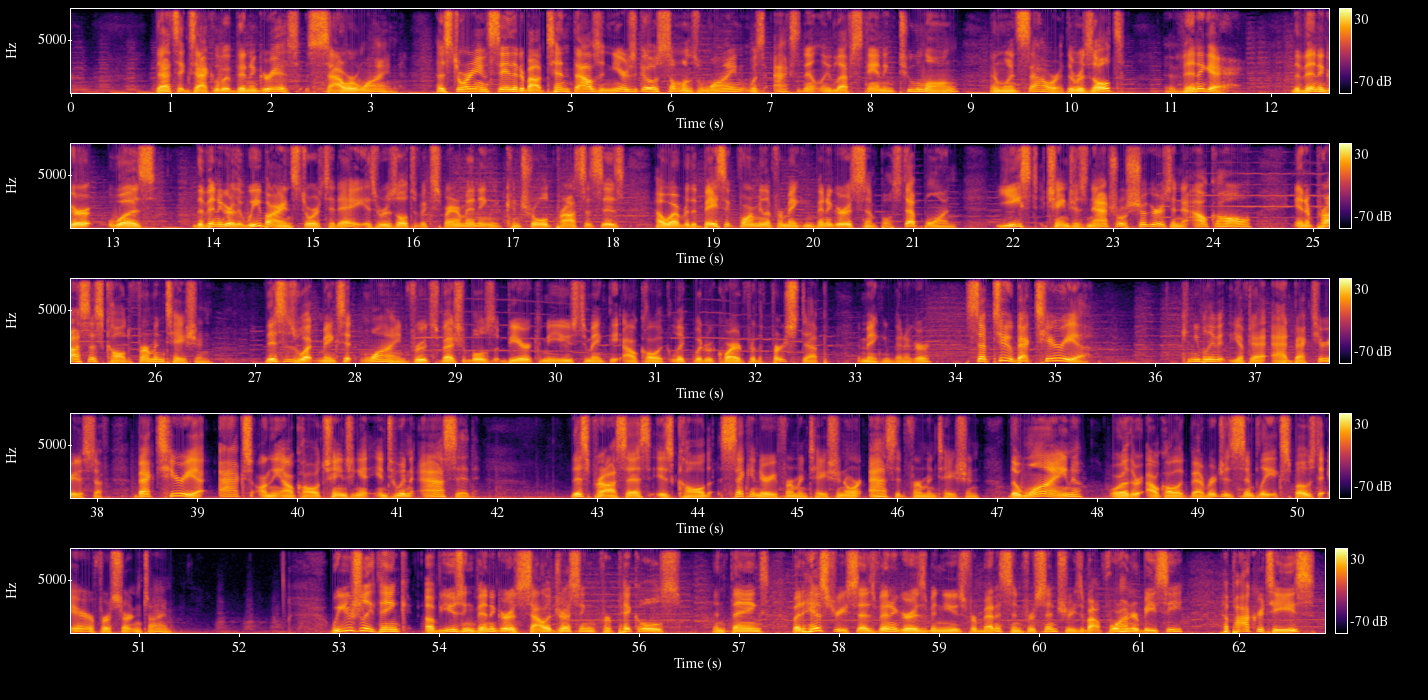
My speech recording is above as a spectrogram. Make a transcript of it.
That's exactly what vinegar is sour wine. Historians say that about 10,000 years ago, someone's wine was accidentally left standing too long and went sour. The result? Vinegar. The vinegar was the vinegar that we buy in stores today is a result of experimenting and controlled processes. However, the basic formula for making vinegar is simple. Step 1: Yeast changes natural sugars into alcohol in a process called fermentation. This is what makes it wine. Fruits, vegetables, beer can be used to make the alcoholic liquid required for the first step in making vinegar. Step two, bacteria. Can you believe it? You have to add bacteria to stuff. Bacteria acts on the alcohol, changing it into an acid. This process is called secondary fermentation or acid fermentation. The wine or other alcoholic beverage is simply exposed to air for a certain time. We usually think of using vinegar as salad dressing for pickles and things, but history says vinegar has been used for medicine for centuries. About 400 BC, Hippocrates,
